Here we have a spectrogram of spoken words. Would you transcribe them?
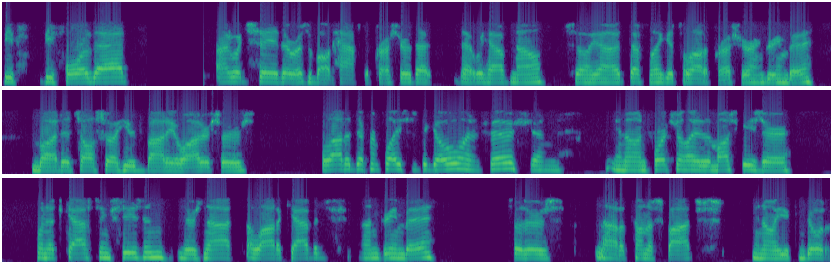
Be- before that, I would say there was about half the pressure that, that we have now. So, yeah, it definitely gets a lot of pressure in Green Bay, but it's also a huge body of water. So, there's a lot of different places to go and fish. And, you know, unfortunately, the muskies are, when it's casting season, there's not a lot of cabbage on Green Bay. So, there's not a ton of spots you know, you can go to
